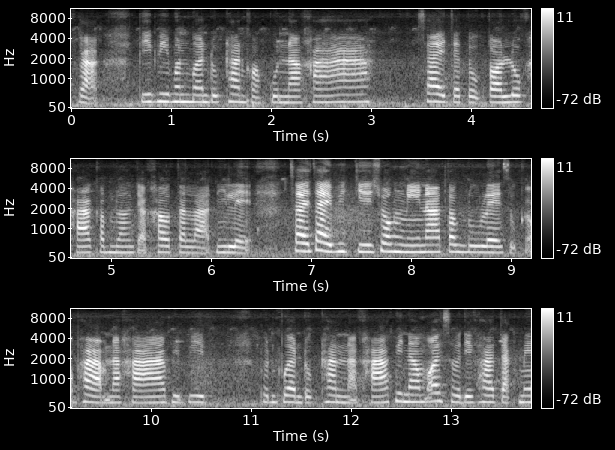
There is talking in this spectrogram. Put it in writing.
ๆจากพี่ๆเพื่อนๆทุกท่านขอบคุณนะคะ ใช่จะตกตอนลูกค้ากำลังจะเข้าตลาดนี่แหละ ใช่ใช่พี่จีช่วงนี้นะ ต้องดูแลสุขภาพนะคะ พี่ๆเพื่อนๆทุกท่านนะคะ พี่น้ำอ้อยสวัสดีค่ะจากแม่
